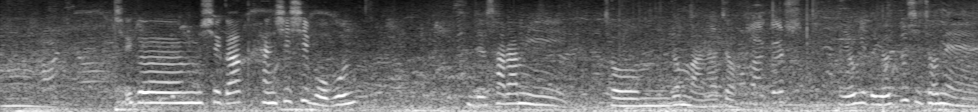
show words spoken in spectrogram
아, 지금 시각 1시 15분. 이제 사람이 점점 많아져. 여기도 12시 전에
